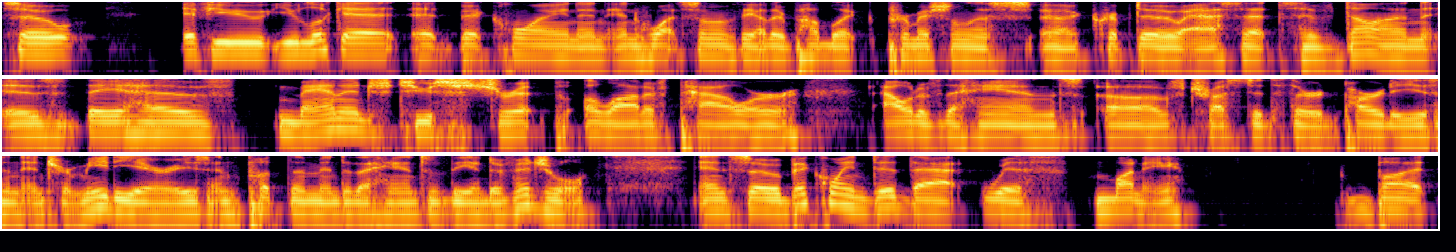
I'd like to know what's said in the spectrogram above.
so if you you look at, at Bitcoin and, and what some of the other public permissionless uh, crypto assets have done is they have managed to strip a lot of power out of the hands of trusted third parties and intermediaries and put them into the hands of the individual. And so Bitcoin did that with money, but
